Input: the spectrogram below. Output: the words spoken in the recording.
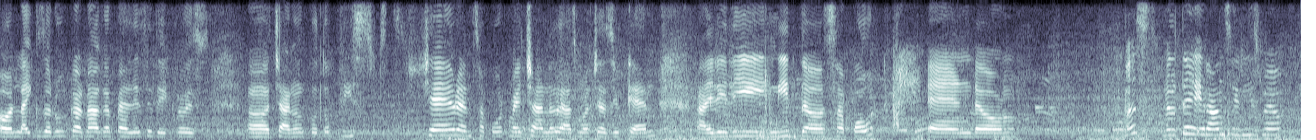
और लाइक ज़रूर करना अगर पहले से देख रहे हो इस चैनल को तो please and support my channel as much as you can i really need the support and um, बस मिलते हैं ईरान सीरीज़ में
